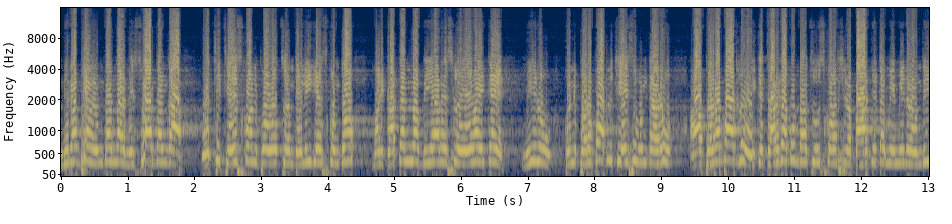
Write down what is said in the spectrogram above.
నిరభ్యంతంగా నిస్వార్థంగా వచ్చి చేసుకొని పోవచ్చు అని తెలియజేసుకుంటూ మరి గతంలో బీఆర్ఎస్లో ఏవైతే మీరు కొన్ని పొరపాట్లు చేసి ఉంటారు ఆ పొరపాట్లు ఇక జరగకుండా చూసుకోవాల్సిన బాధ్యత మీ మీద ఉంది.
